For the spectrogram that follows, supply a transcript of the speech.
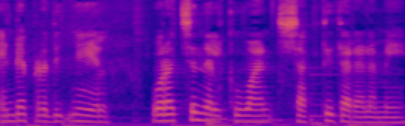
എന്റെ പ്രതിജ്ഞയിൽ ഉറച്ചു നിൽക്കുവാൻ ശക്തി തരണമേ.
